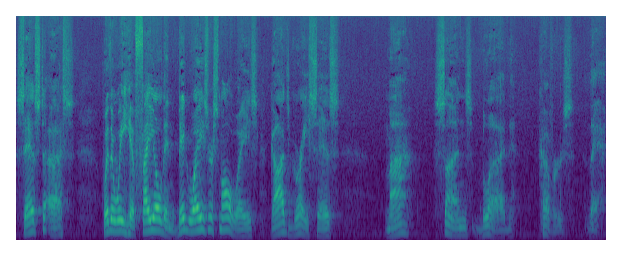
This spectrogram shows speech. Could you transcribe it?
says to us, whether we have failed in big ways or small ways, God's grace says, My son's blood covers that.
